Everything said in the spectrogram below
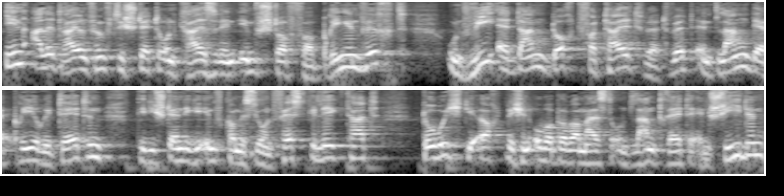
in alle 53 Städte und Kreise den Impfstoff verbringen wird. Und wie er dann dort verteilt wird, wird entlang der Prioritäten, die die Ständige Impfkommission festgelegt hat, durch die örtlichen Oberbürgermeister und Landräte entschieden.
